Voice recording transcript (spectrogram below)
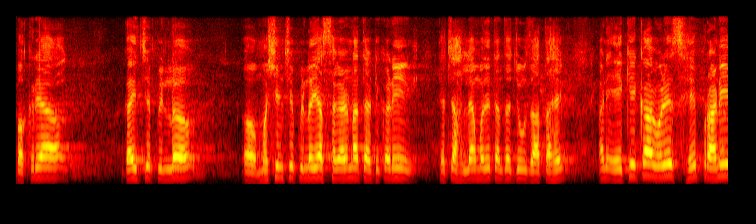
बकऱ्या गाईचे पिल्लं म्हशींचे पिल्लं या सगळ्यांना त्या ठिकाणी त्याच्या हल्ल्यामध्ये त्यांचा जीव जात आहे. आणि एकेका वेळेस हे प्राणी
